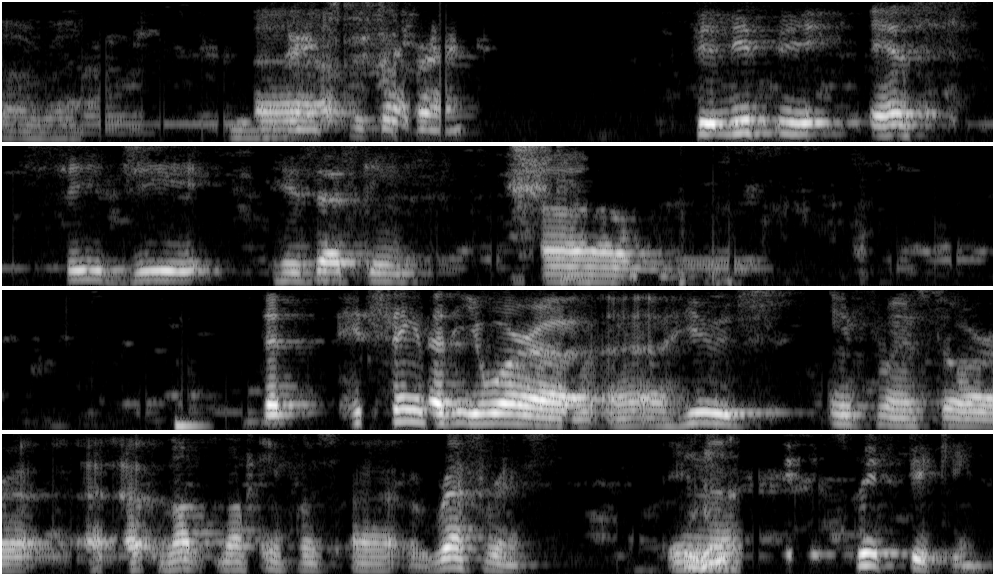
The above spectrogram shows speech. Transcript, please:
All right. Thanks, uh, Mr. Frank. Felipe SCG, he's asking um, that he's saying that you were a, a huge influence or a, a, not not influence uh, reference in mm-hmm. uh, sweep picking.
